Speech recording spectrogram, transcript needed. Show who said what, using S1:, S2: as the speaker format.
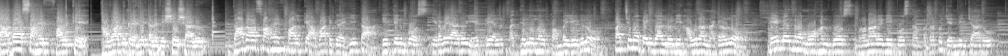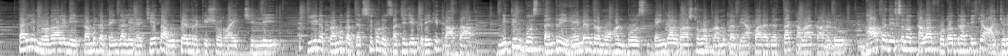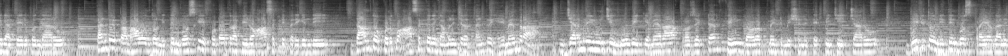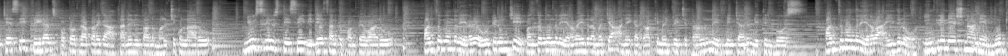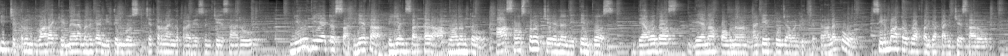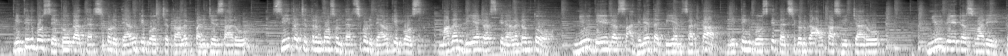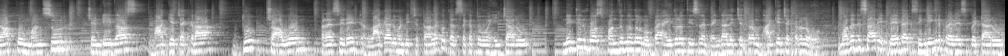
S1: Dadasaheb Phalke award గ్రహీతల విశేషాలు. Dadasaheb Phalke award గ్రహీత నితిన్ బోస్ ఇరవై ఆరు ఏప్రిల్ పద్దెనిమిది వందల తొంభై ఏడులో పశ్చిమ బెంగాల్లోని హౌరా నగరంలో హేమేంద్ర మోహన్ బోస్ మృణాలిని బోస్ దంపతులకు జన్మించారు. తల్లి మృణాలిని ప్రముఖ బెంగాలీ రచయిత ఉపేంద్ర కిషోర్ రాయ్ చెల్లి. ఈయన ప్రముఖ దర్శకుడు సత్యజిత్ రేకి తాత. నితిన్ బోస్ తండ్రి హేమేంద్ర మోహన్ బోస్ బెంగాల్ రాష్ట్రంలో ప్రముఖ వ్యాపారవేత్త కళాకారుడు భారతదేశంలో కలర్ ఫోటోగ్రఫీకి ఆద్యుడిగా పేరు పొందారు. తండ్రి ప్రభావంతో నితిన్ బోస్కి ఫోటోగ్రఫీలో ఆసక్తి పెరిగింది. దాంతో కొడుకు ఆసక్తిని గమనించిన తండ్రి హేమేంద్ర జర్మనీ నుంచి movie camera projector film development మిషన్ని తెప్పించి ఇచ్చారు. వీటితో నితిన్ బోస్ ప్రయోగాలు చేసి ఫ్రీలాన్స్ ఫోటోగ్రాఫర్గా తనని తాను మలుచుకున్నారు. న్యూస్ రీల్స్ తీసి విదేశాలకు పంపేవారు. పంతొమ్మిది వందల ఇరవై ఒకటి నుంచి పంతొమ్మిది వందల ఇరవై ఐదుల మధ్య అనేక డాక్యుమెంటరీ చిత్రాలను నిర్మించారు నితిన్ బోస్. పంతొమ్మిది వందల ఇరవై ఐదులో ఇంక్రినేషన్ అనే మూకీ చిత్రం ద్వారా కెమెరామెన్గా నితిన్ బోస్ చిత్రరంగ ప్రవేశం చేశారు. న్యూ థియేటర్స్ అధినేత బిఎన్ సర్కార్ ఆహ్వానంతో ఆ సంస్థలో చేరిన నితిన్ బోస్ దేవదాస్ దేనా పౌన నటి పూజ వంటి చిత్రాలకు సినిమాటోగ్రాఫర్గా పనిచేశారు. నితిన్ బోస్ ఎక్కువగా దర్శకుడు దేవకి బోస్ చిత్రాలకు పనిచేశారు. సీత చిత్రం కోసం దర్శకుడు దేవకి బోస్ మదన్ థియేటర్స్కి వెళ్ళడంతో న్యూ థియేటర్స్ అధినేత బిఎన్ సర్కార్ నితిన్ బోస్కి దర్శకుడిగా అవకాశం ఇచ్చారు. న్యూ థియేటర్స్ వారి డాకు మన్సూర్ చండీదాస్ భాగ్యచక్ర దూప్ చావోన్ ప్రెసిడెంట్ లాగాన్ వంటి చిత్రాలకు దర్శకత్వం వహించారు. నితిన్ బోస్ పంతొమ్మిది వందల ముప్పై ఐదులో తీసిన బెంగాలీ చిత్రం భాగ్యచక్రలో మొదటిసారి ప్లేబ్యాక్ సింగింగ్ని ప్రవేశపెట్టారు.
